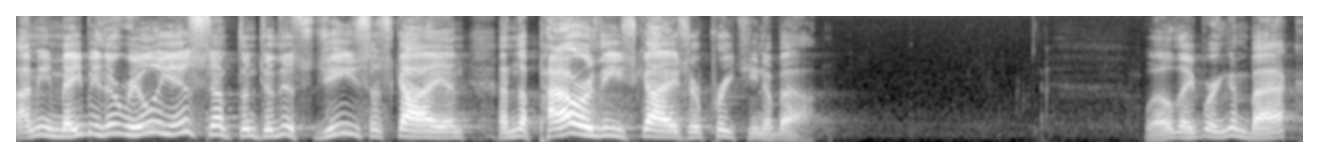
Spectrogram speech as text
I mean, maybe there really is something to this Jesus guy and, and the power these guys are preaching about. Well, they bring him back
